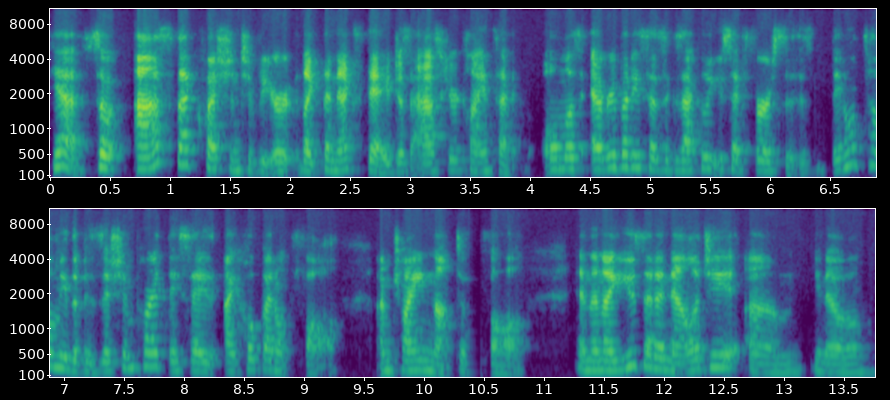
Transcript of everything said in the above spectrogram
Yeah. So ask that question to your like the next day, just ask your clients that almost everybody says exactly what you said first is they don't tell me the position part. They say, I hope I don't fall. I'm trying not to fall. And then I use that analogy. Um, you know,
